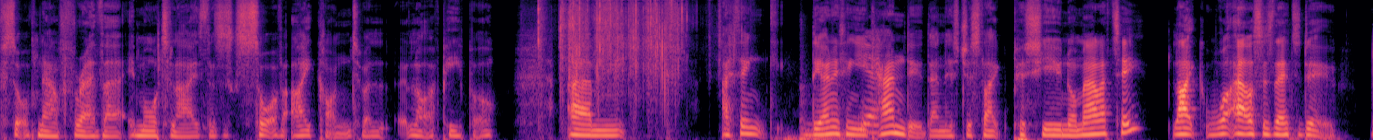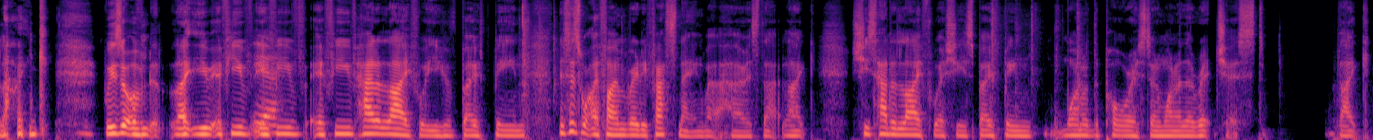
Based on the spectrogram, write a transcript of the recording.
sort of now forever immortalized as a sort of icon to a, a lot of people. Um, I think the only thing you Yeah. can do then is just like pursue normality. Like, what else is there to do? Like, we sort of like you if you've Yeah. if you've if you've had a life where you have both been. This is what I find really fascinating about her is that like she's had a life where she's both been one of the poorest and one of the richest. Like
